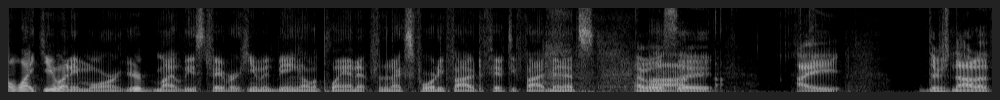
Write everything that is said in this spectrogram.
I don't like you anymore. You're my least favorite human being on the planet for the next 45 to 55 minutes. I will Uh, say, I there's not a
